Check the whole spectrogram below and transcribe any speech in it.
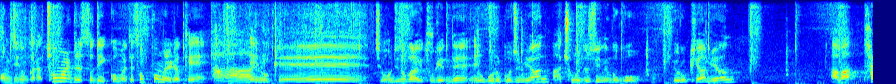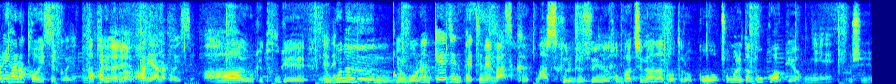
엄지손가락 총을 들 수도 있고 뭐 이렇게 소품을 이렇게 아, 네네. 이렇게 지금 엄지손가락이 두 개인데 네. 요거를 꽂으면 아, 총을 들 수 있는 거고 요렇게 하면 아마 팔이 하나 더 있을 거예요. 아, 팔이 있구나. 네, 팔이 하나 더 있어요. 아, 요렇게 두 개. 네네. 요거는 요거는 깨진 배트맨 마스크. 마스크를 들 수 있는 네. 손파츠가 하나 더 들었고 총을 일단 꽂고 갈게요. 예. 조심.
